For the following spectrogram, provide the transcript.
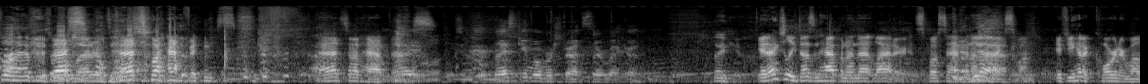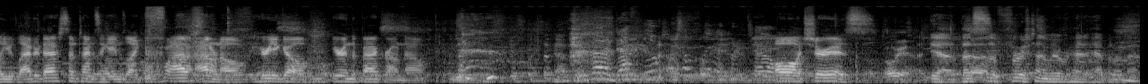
That's what happens with That's, the ladder that's what happens. That's what happens. Nice, nice game over strats there, Mecha. Thank you. It actually doesn't happen on that ladder. It's supposed to happen on Yeah. the next one. If you hit a corner while you ladder dash, sometimes the game's like, I, I don't know, here you go. You're in the background now. Is that a death loop or something? I couldn't tell. Oh, it sure is. Oh yeah. Yeah, that's the first time we ever had it happen on that.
